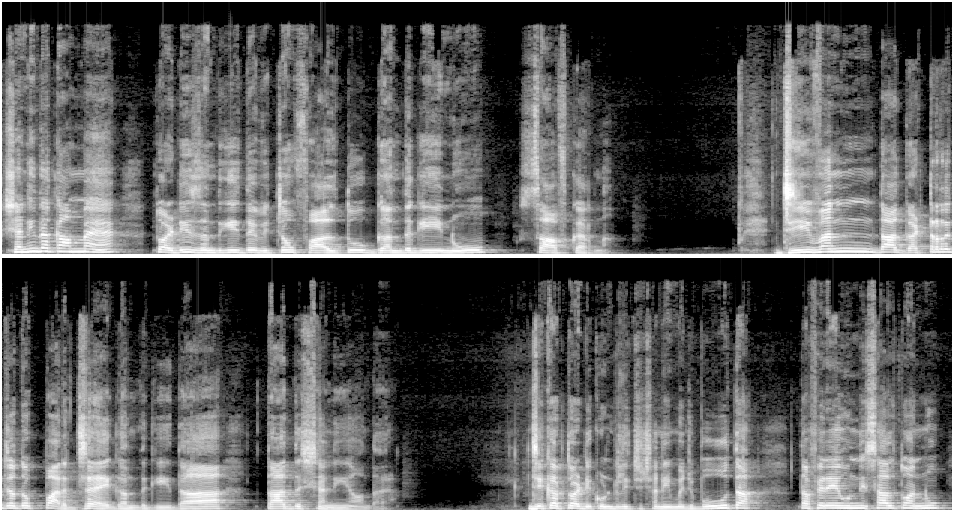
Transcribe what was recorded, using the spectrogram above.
ਸ਼ਨੀ ਦਾ ਕੰਮ ਹੈ ਤੁਹਾਡੀ ਜ਼ਿੰਦਗੀ ਦੇ ਵਿੱਚੋਂ ਫालतू ਗੰਦਗੀ ਨੂੰ ਸਾਫ਼ ਕਰਨਾ। ਜੀਵਨ ਦਾ ਗਟਰ ਜਦੋਂ ਭਰ ਜਾਏ ਗੰਦਗੀ ਦਾ, ਤਦ ਸ਼ਨੀ ਆਉਂਦਾ ਹੈ। ਜੇਕਰ ਤੁਹਾਡੀ ਕੁੰਡਲੀ 'ਚ ਸ਼ਨੀ ਮਜ਼ਬੂਤ ਆ, ਤਾਂ ਫਿਰ ਇਹ 19 ਸਾਲ ਤੁਹਾਨੂੰ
